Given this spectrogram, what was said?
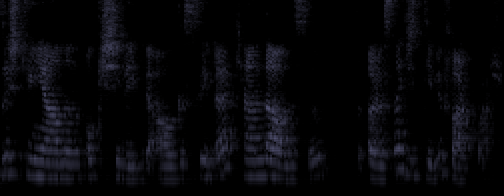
Dış dünyanın o kişiyle ilgili algısıyla kendi algısı arasında ciddi bir fark var.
